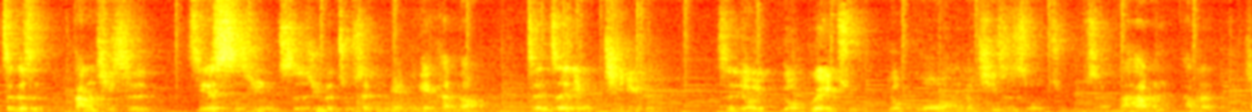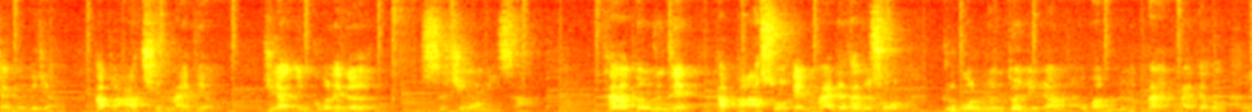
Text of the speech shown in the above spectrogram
这个是当其实这些十军十军的组成里面，你可以看到。真正有纪律的，是由由贵族、由国王、有骑士所组成。那他们，他们像哥哥讲，他把他钱卖掉，就像英国那个狮亲王理查，他要东征前，他把他所有可以卖掉，他就说，如果伦敦有人要买，我把伦敦卖卖掉都可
